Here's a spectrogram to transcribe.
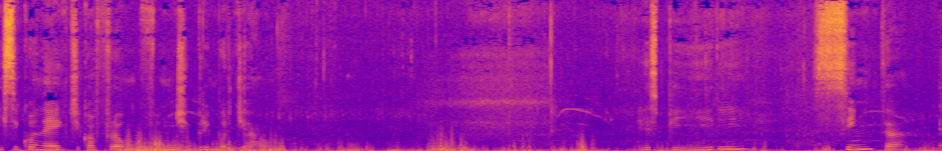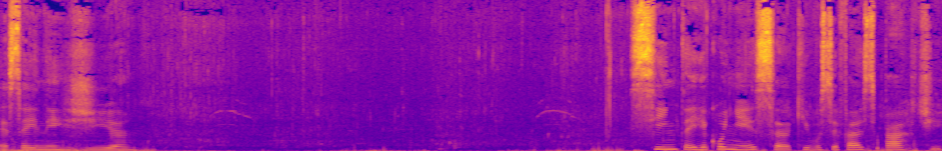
e se conecte com a fonte primordial. Respire Sinta essa energia. Sinta e reconheça que você faz parte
